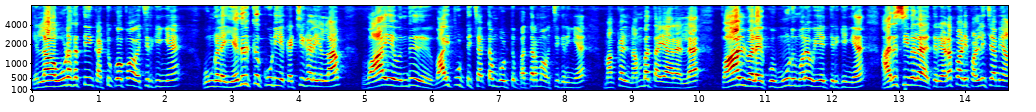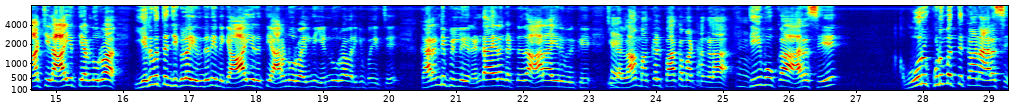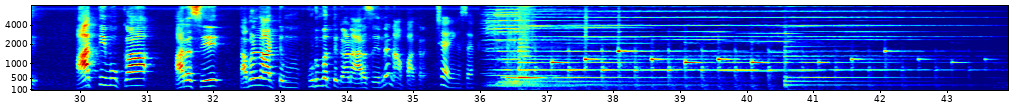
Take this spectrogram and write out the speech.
எல்லா ஊடகத்தையும் கட்டுக்கோப்பாக வச்சுருக்கீங்க. உங்களை எதிர்க்கக்கூடிய கட்சிகளை எல்லாம் வாயை வந்து வாய்ப்பூட்டு சட்டம் போட்டு பத்திரமா வச்சுக்கிறீங்க. மக்கள் நம்ப தயாரா இல்லை. பால் விலை மூணு முறை உயர்த்திருக்கீங்க. அரிசி விலை திரு எடப்பாடி பழனிசாமி ஆட்சியில் ஆயிரத்தி இரநூறுவா இருபத்தஞ்சு கிலோ இருந்தது. இன்னைக்கு ஆயிரத்தி அறநூறுவாயிலிருந்து எண்ணூறுரூவா வரைக்கும் போயிருச்சு. கரண்ட் பில்லு ரெண்டாயிரம் கட்டினது ஆறாயிரம் இருக்கு. இதெல்லாம் மக்கள் பார்க்க மாட்டாங்களா? திமுக அரசு ஒரு குடும்பத்துக்கான அரசு அதிமுக அரசு தமிழ்நாட்டு குடும்பத்துக்கான அரசுன்னு நான் பார்க்குறேன். சரிங்க சார்.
